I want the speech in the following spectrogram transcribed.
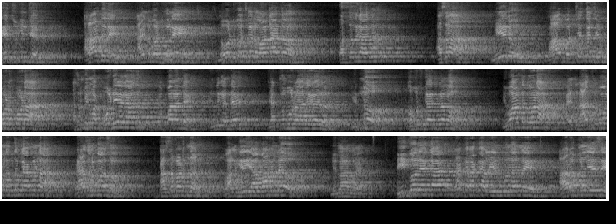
చేసి చూపించారు అలాంటిది ఆయన పట్టుకుని నోటుకు వచ్చినట్టు మాట్లాడటం పద్ధతి కాదు. అసలు మీరు మా పరిస్థితి చెప్పుకోవడం కూడా అసలు మీరు మాకు పోటీయే కాదు చెప్పాలంటే. ఎందుకంటే జక్కంపూడి రాజు గారు ఎన్నో అభివృద్ధి కార్యక్రమాలు ఇవాళ కూడా ఆయన రాత్రి భవన్ నిద్ర లేకుండా ప్రజల కోసం కష్టపడుతున్నారు. వాళ్ళకి ఏ వ్యాపారం లేవు. ఇలా ఢీకోలేక రకరకాల ఎన్నుకుందని ఆరోపణలు చేసి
